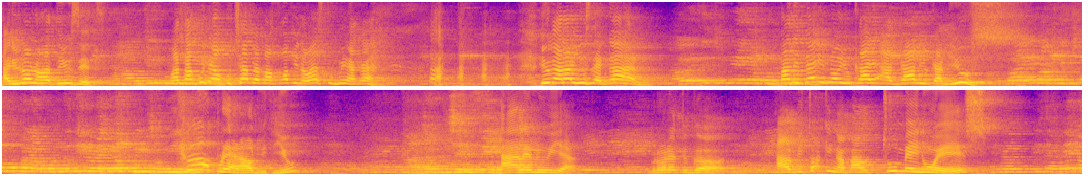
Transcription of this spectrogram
and you don't know how to use it, you cannot use the gun. But if they know you carry a gun, you can use. Bali wakijua uko na bunduki na unajua kuitumia. I'll pray around with you. Hallelujah. Glory to God. I'll be talking about two main ways Nimepita neno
